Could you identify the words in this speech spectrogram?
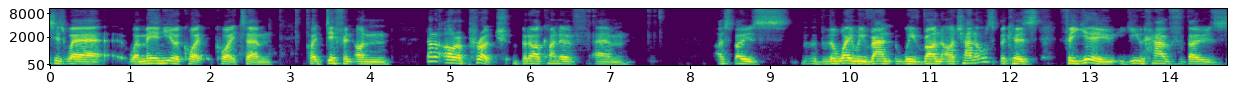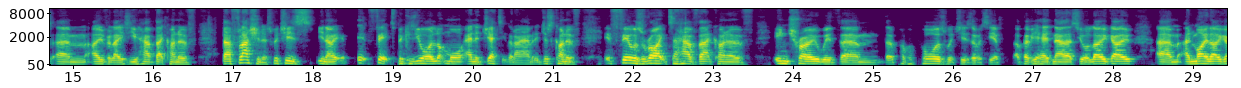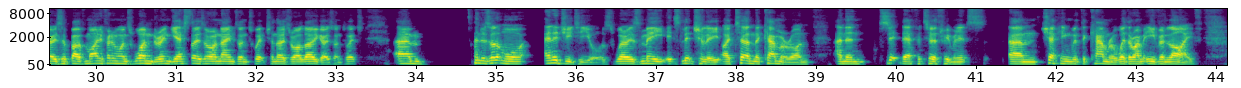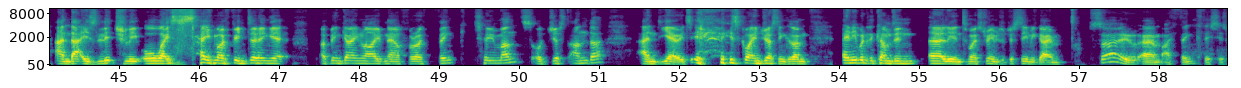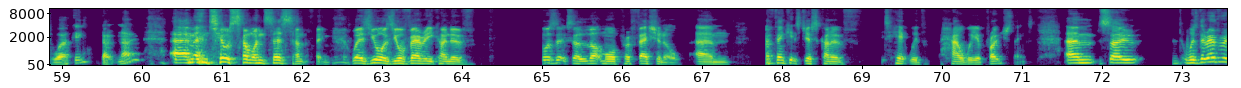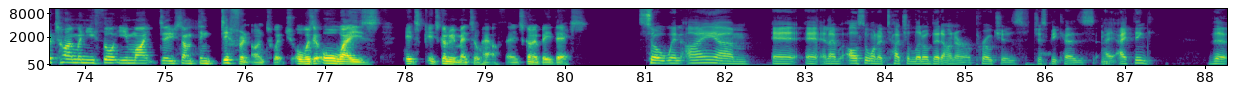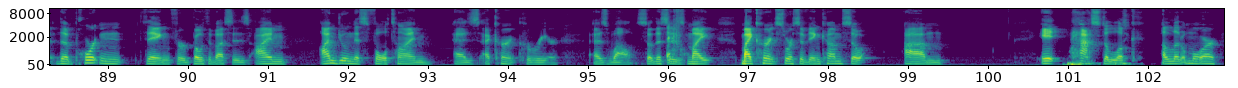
this is where where me and you are quite quite um, quite different on not our approach, but our kind of um, I suppose the way we ran we run our channels because for you you have those um overlays you have that kind of that flashiness which is you know it, it, fits because you're a lot more energetic than i am. And it just kind of it feels right to have that kind of intro with um the Pappapaws which is obviously above your head now. That's your logo. Um and my logo is above mine. If anyone's wondering yes those are our names on twitch and those are our logos on twitch. Um and there's a lot more energy to yours. Whereas me, it's literally I turn the camera on and then sit there for two or three minutes um, checking with the camera whether I'm even live. And that is literally always the same. I've been doing it. I've been going live now for I think two months or just under. And yeah, it's it's quite interesting because I'm anybody that comes in early into my streams will just see me going. So um, I think this is working. Don't know um, until someone says something. Whereas yours, you're very kind of yours looks a lot more professional. Um, I think it's just kind of hit with how we approach things. Um, so, was there ever a time when you thought you might do something different on Twitch, or was it always it's it's going to be mental health and it's going to be this? So when I um and, and I also want to touch a little bit on our approaches, just because I, I think the the important thing for both of us is I'm I'm doing this full time as a current career as well. So this is my my current source of income. So um it has to look a little more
